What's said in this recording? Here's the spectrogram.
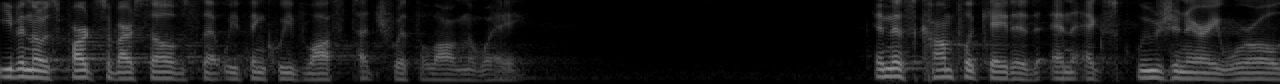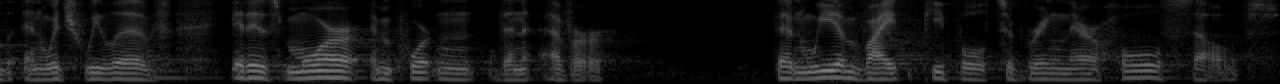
Even those parts of ourselves that we think we've lost touch with along the way. In this complicated and exclusionary world in which we live, it is more important than ever that we invite people to bring their whole selves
